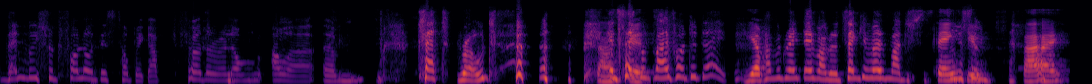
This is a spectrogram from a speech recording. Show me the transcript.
Then we should follow this topic up further along our um, chat road. and say good. goodbye for today. Yep. Have a great day, Margaret. Thank you very much. Thank See you. you. Bye.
